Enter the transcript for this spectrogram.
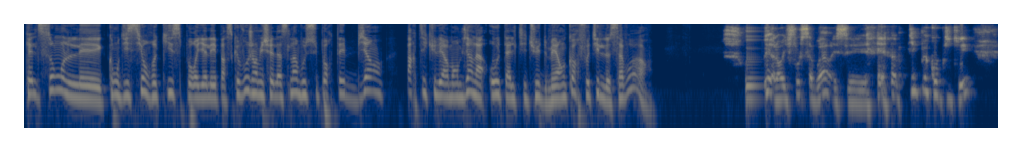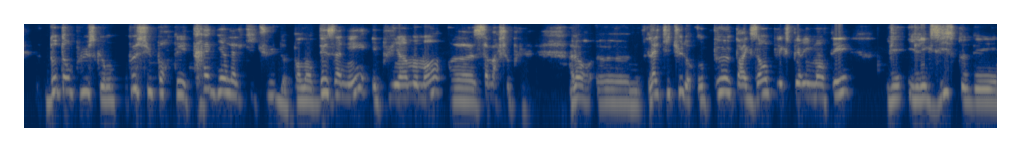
Quelles sont les conditions requises pour y aller? Parce que vous, Jean-Michel Asselin, vous supportez bien, particulièrement bien la haute altitude, mais encore faut-il le savoir? Oui, alors il faut le savoir et c'est un petit peu compliqué. D'autant plus qu'on peut supporter très bien l'altitude pendant des années et puis à un moment, euh, ça marche plus. Alors, euh, l'altitude, on peut par exemple expérimenter il, existe des,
